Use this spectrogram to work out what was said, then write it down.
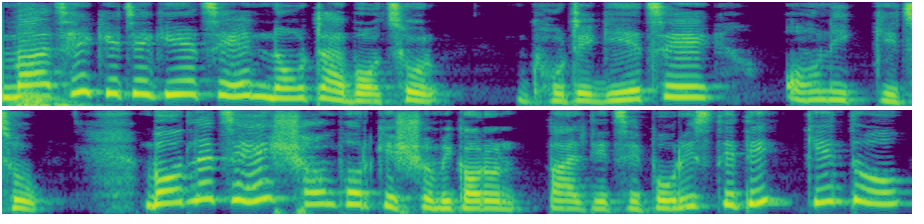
মাঝে কেটে গিয়েছে নটা বছর। ঘটে গিয়েছে অনেক কিছু। বদলেছে সম্পর্কের সমীকরণ, পাল্টেছে পরিস্থিতি, কিন্তু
